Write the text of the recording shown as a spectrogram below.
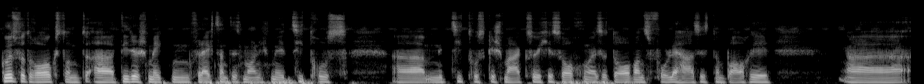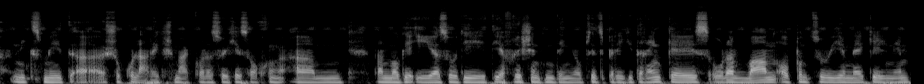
gut vertragst und äh, die dir schmecken. Vielleicht sind das manchmal Zitrus, äh, mit Zitrusgeschmack, solche Sachen. Also da, wenn es volle Hass ist, dann brauche ich äh, nichts mit äh, Schokoladegeschmack oder solche Sachen. Ähm, dann mag ich eher so die, die erfrischenden Dinge, ob es jetzt bei den Getränken ist oder wann ab und zu ich mehr Gel nehme.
